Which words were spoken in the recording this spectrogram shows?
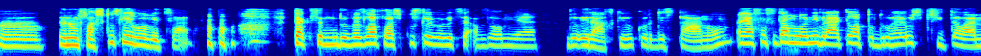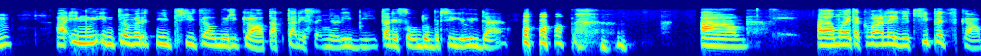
uh, jenom flašku slivovice. tak jsem mu dovezla flašku slivovice a vzal mě do iráckého Kurdistánu. A já jsem se tam loni vrátila po druhé už s přítelem a i můj introvertní přítel mi říká, tak tady se mi líbí, tady jsou dobří lidé. a, a moje taková největší pecka,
